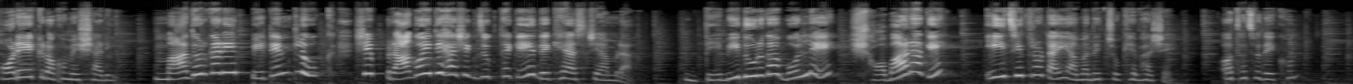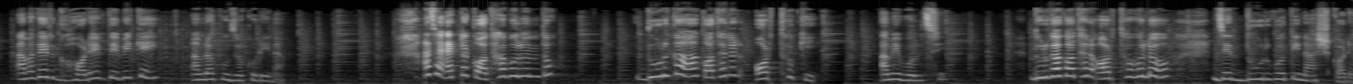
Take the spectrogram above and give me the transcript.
হরেক রকমের শাড়ি। মা দুর্গার এই পেটেন্ট লুক সে প্রাগৈতিহাসিক যুগ থেকেই দেখে আসছি আমরা। দেবী দুর্গা বললে সবার আগে এই চিত্রটাই আমাদের চোখে ভাসে। অথচ দেখুন, আমাদের ঘরের দেবীকেই আমরা পুজো করি না। আচ্ছা একটা কথা বলুন তো। দুর্গা কথাটার অর্থ কি? আমি বলছি দুর্গা কথার অর্থ হলো যে দুর্গতি নাশ করে।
